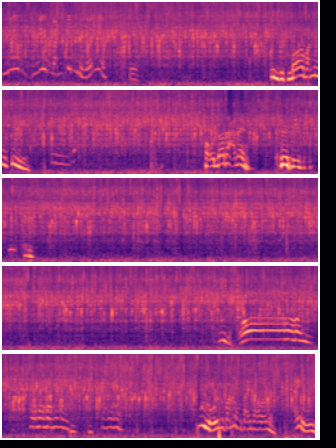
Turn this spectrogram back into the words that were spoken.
Như, như bắn tên lửa nhỉ? Kinh thịt mỡ bắn lên kinh. Kinh quá. Hậu đỡ đạn này Ôi. Ui dồi nó bắn vào tay tao nữa này. Ấy ui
